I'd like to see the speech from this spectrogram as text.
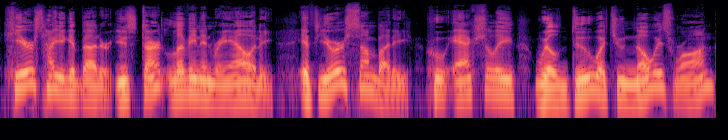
here's how you get better. You start living in reality. If you're somebody who actually will do what you know is wrong,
